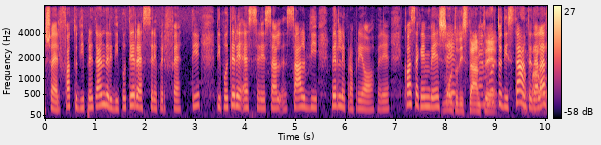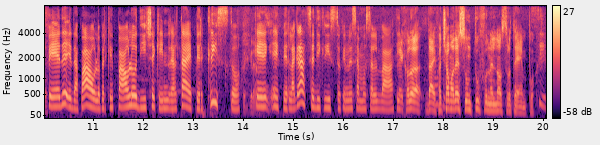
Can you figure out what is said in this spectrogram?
cioè il fatto di pretendere di poter essere perfetti tutti di poter essere sal- salvi per le proprie opere, cosa che invece molto distante, è molto distante da dalla fede e da Paolo, perché Paolo dice che in realtà è per Cristo, per che è per la grazia di Cristo che noi siamo salvati. Ecco, allora dai, facciamo adesso un tuffo nel nostro tempo. Sì.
